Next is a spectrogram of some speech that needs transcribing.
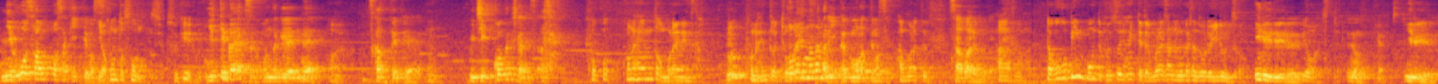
二歩三歩先行ってます。いや本当そうなんですよ。すげえよ。言ってガヤックスがこんだけねはい。使ってて、うちこんだけしかないですからこここの辺とかもらえないんですか？んこの辺とかちょこのうどいい辺の中で一角もらってますよ。あもらってるサーバールームであそうなんだ。ここピンポンって普通に入ってて村井さんの昔の同僚いるんですか？いるいるいる。いやっつって。うん。いるいる。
